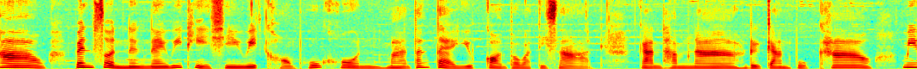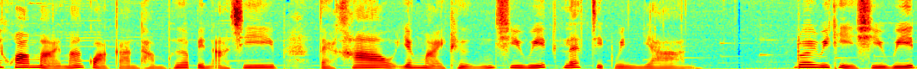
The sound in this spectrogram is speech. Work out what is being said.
ข้าว เป็นส่วนหนึ่งในวิถีชีวิตของผู้คนมาตั้งแต่ยุคก่อนประวัติศาสตร์ การทำนาหรือการปลูกข้าว มีความหมายมากกว่าการทำเพื่อเป็นอาชีพ แต่ข้าวยังหมายถึงชีวิตและจิตวิญญาณ ด้วยวิถีชีวิต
